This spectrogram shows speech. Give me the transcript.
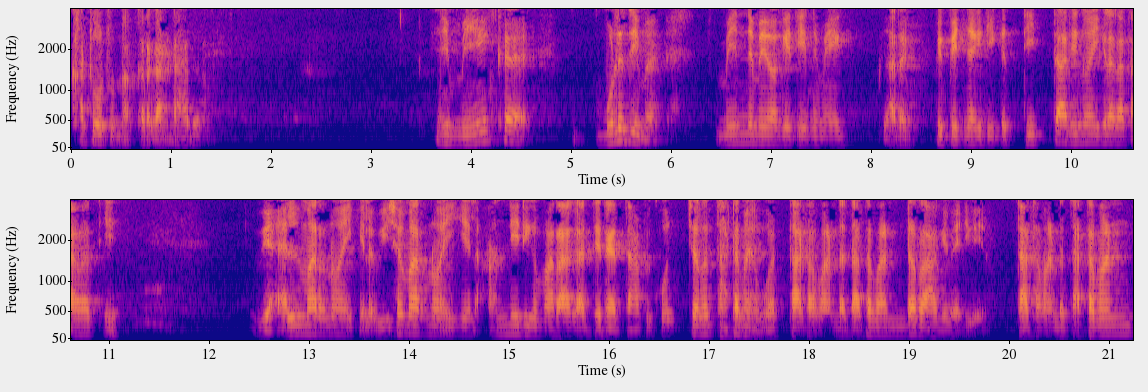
කටුවටුනක් කරගන්න හදනවා. ඉතින් මේක මුලදිම මෙන්න මේ වගේ තියෙන මේ අර පිපිඤ්ඤගේ ටික තිත්තරිනවයි කියලා කතාවක් තියෙනවා. වැල් මරනවයි කියලා විෂ මරනවයි කියලා අන්නේ ටික මරාගත්තේ නැත්නම් අපි කොච්චර තටමැව්වත් තටමඬ තටමඬ රාගෙ වැඩි වෙනවා. තටමඬ තටමඬ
